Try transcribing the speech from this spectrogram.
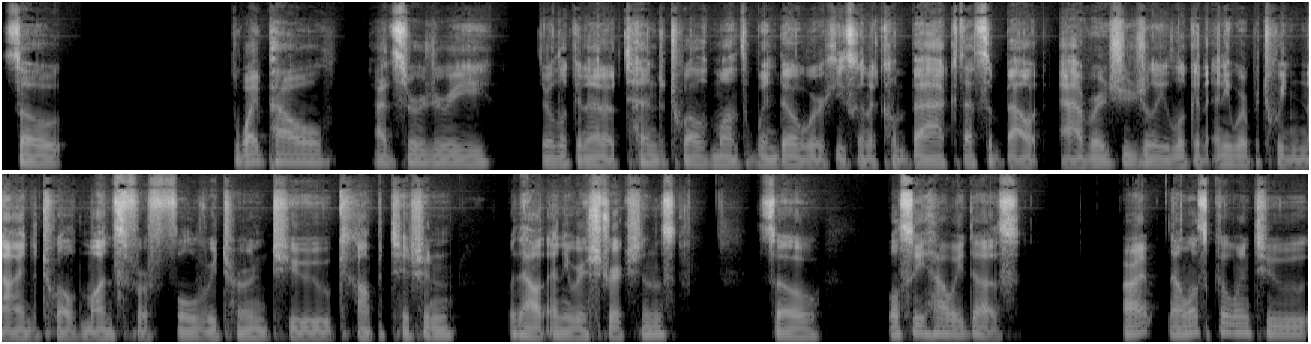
So, Dwight Powell had surgery. They're looking at a 10 to 12 month window where he's going to come back. That's about average. Usually looking anywhere between 9 to 12 months for full return to competition without any restrictions. So, we'll see how he does. All right, now let's go into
